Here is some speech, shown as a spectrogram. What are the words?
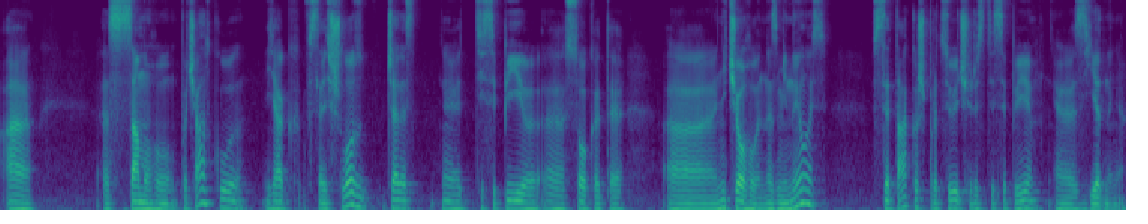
а з самого початку, як все йшло через е, TCP е, сокети, нічого не змінилось. Все також працює через TCP з'єднання.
